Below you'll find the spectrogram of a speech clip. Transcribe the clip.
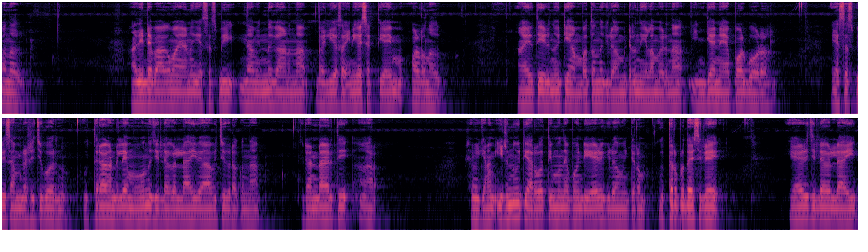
വന്നത്. അതിന്റെ ഭാഗമായാണ് എസ് എസ് ബി നാം ഇന്ന് കാണുന്ന വലിയ സൈനിക ശക്തിയായും വളർന്നത്. ആയിരത്തി എഴുന്നൂറ്റി അമ്പത്തൊന്ന് കിലോമീറ്റർ നീളം വരുന്ന India Nepal border S S B സംരക്ഷിച്ചു പോരുന്നു. ഉത്തരാഖണ്ഡിലെ മൂന്ന് ജില്ലകളിലായി വ്യാപിച്ചു കിടക്കുന്ന രണ്ടായിരത്തി ക്ഷമിക്കണം ഇരുന്നൂറ്റി അറുപത്തി മൂന്ന് പോയിന്റ് ഏഴ് കിലോമീറ്ററും ഉത്തർപ്രദേശിലെ ഏഴ് ജില്ലകളിലായി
